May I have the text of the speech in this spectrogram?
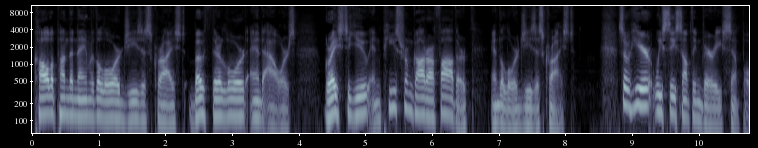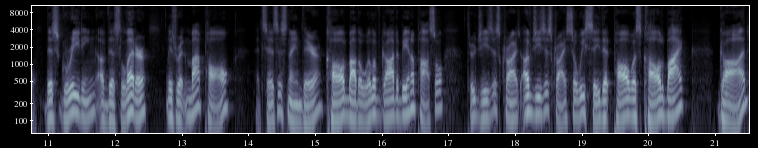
call upon the name of the Lord Jesus Christ, both their Lord and ours Grace to you and peace from God our Father and the Lord Jesus Christ. So here we see something very simple. This greeting of this letter is written by Paul. It says his name there, called by the will of God to be an apostle through Jesus Christ of Jesus Christ. So we see that Paul was called by God,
